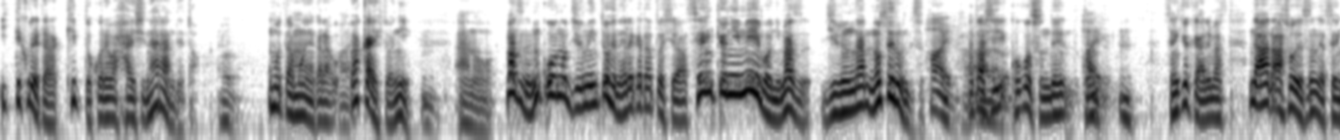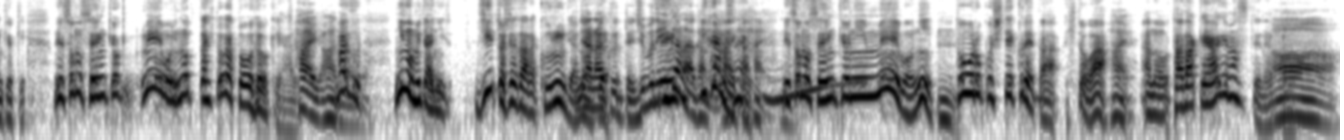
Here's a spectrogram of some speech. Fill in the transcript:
言ってくれたらきっとこれは廃止ならんでと。うん思ったもんやから、はい。若い人に、うん。あのまずね向こうの住民投票のやり方としては選挙人名簿にまず自分が載せるんです、はい。私ここ住んで、はい。うん。選挙権あります。でああそうですね選挙権でその選挙名簿に載った人が投票権ある、はいはい。まず日本みたいにじっとしてたら来るんじゃなくて自分で行かなあかん行かないから、はい。でその選挙人名簿にうん。登録してくれた人は、はい。あのただけあげますってねああ。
